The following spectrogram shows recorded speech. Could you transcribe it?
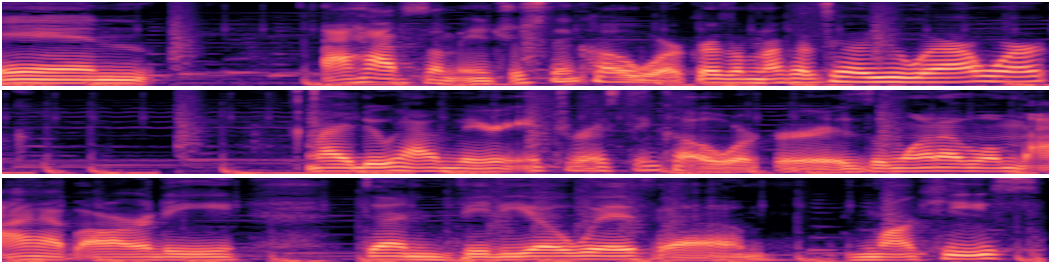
And I have some interesting coworkers. I'm not going to tell you where I work. I do have very interesting coworkers. One of them I have already done video with, um, Marquise.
